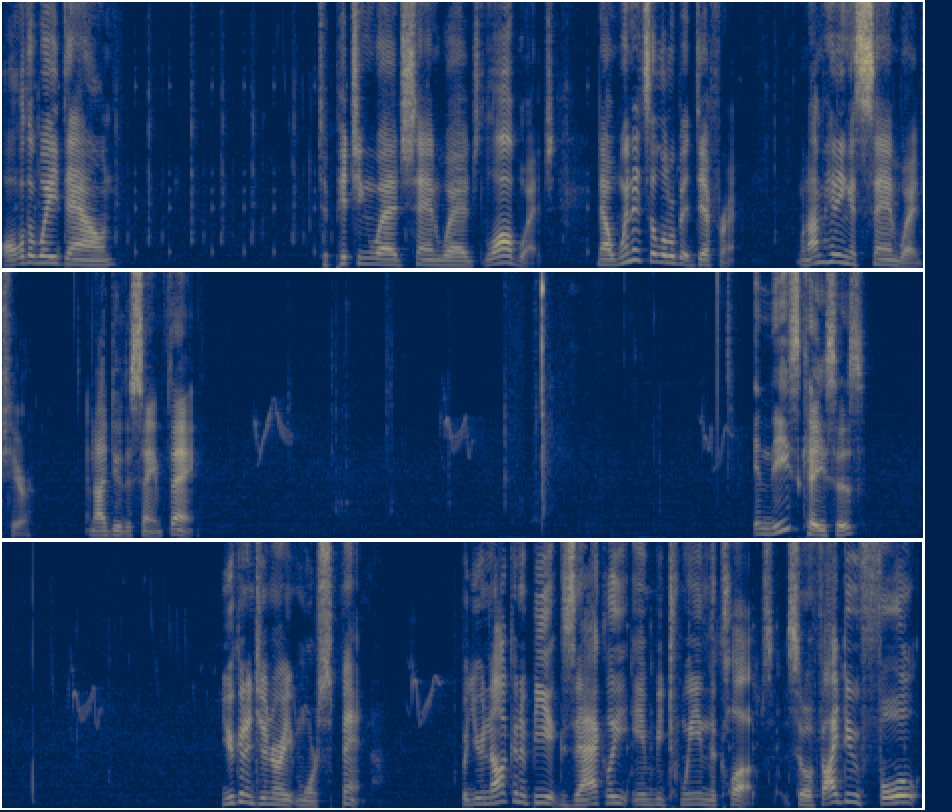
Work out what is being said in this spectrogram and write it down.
all the way down to pitching wedge, sand wedge, lob wedge. Now, when it's a little bit different, when I'm hitting a sand wedge here, and I do the same thing, in these cases, you're going to generate more spin. But you're not going to be exactly in between the clubs. So if I do full,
